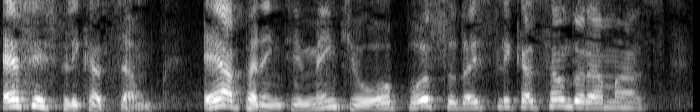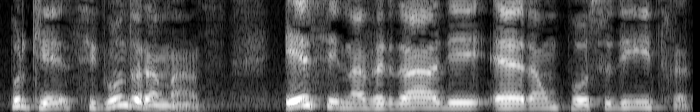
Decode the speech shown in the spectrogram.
Essa explicação é aparentemente o oposto da explicação do Ramaz, porque, segundo Ramaz, esse, na verdade, era um poço de Yitzhak.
